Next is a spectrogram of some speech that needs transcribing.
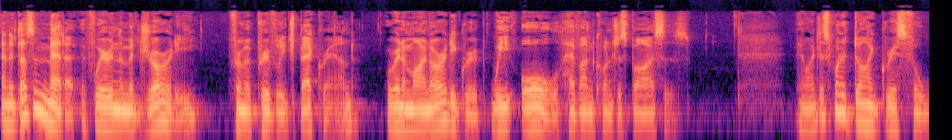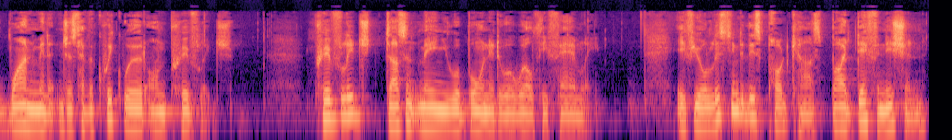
And it doesn't matter if we're in the majority from a privileged background or in a minority group, we all have unconscious biases. Now, I just want to digress for one minute and just have a quick word on privilege. Privilege doesn't mean you were born into a wealthy family. If you're listening to this podcast, by definition,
